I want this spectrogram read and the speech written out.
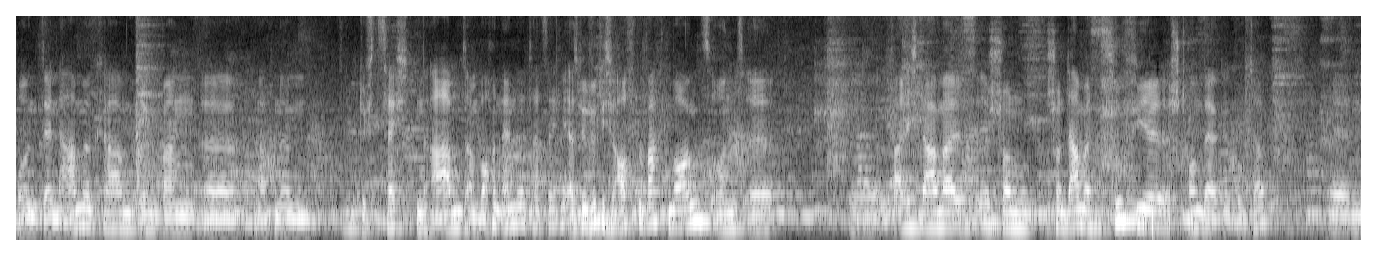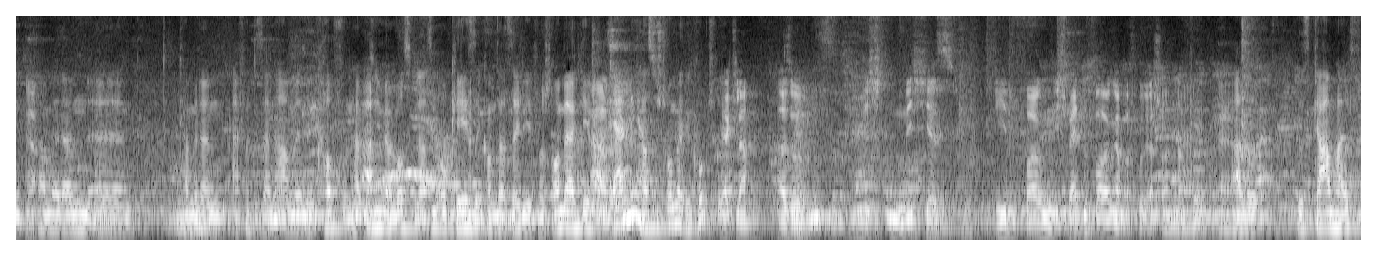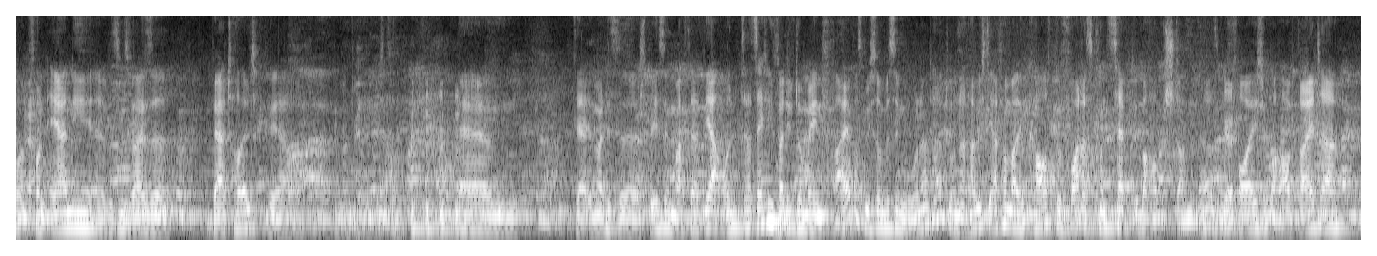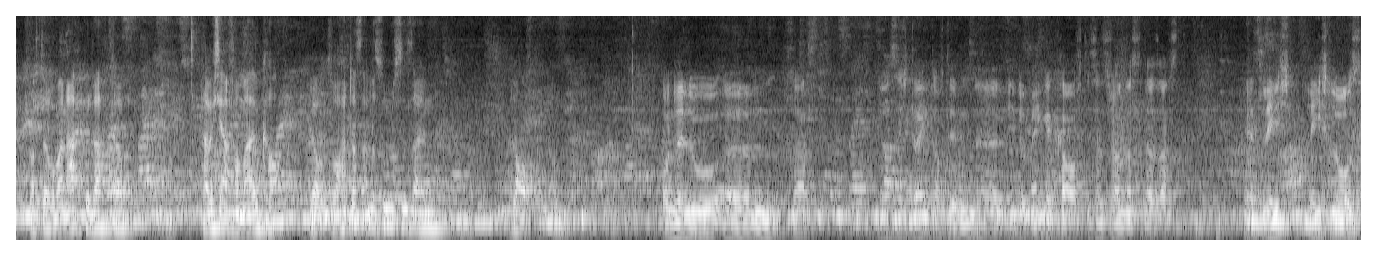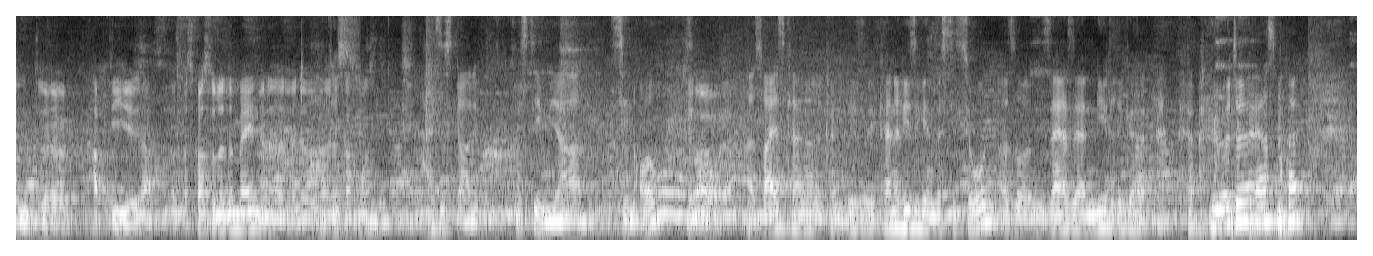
Und der Name kam irgendwann äh, nach einem durchzechten Abend am Wochenende tatsächlich. Also ich bin wirklich aufgewacht morgens und äh, äh, weil ich damals äh, schon, schon damals zu viel Stromberg geguckt habe, ähm, Ja. kam, mir dann, äh, kam mir dann einfach dieser Name in den Kopf und habe mich nicht mehr losgelassen. Okay, sie kommt tatsächlich von Stromberg. Ah. Ernie, hast du Stromberg geguckt? Ja klar, also nicht, nicht jetzt die Folgen, die späten Folgen, aber früher schon. Okay. Ja. Also das kam halt von, von Ernie, äh, beziehungsweise Berthold, wer auch äh, genannt werden möchte, ähm, der immer diese Späße gemacht hat. Ja, und tatsächlich war die Domain frei, was mich so ein bisschen gewundert hat. Und dann habe ich die einfach mal gekauft, bevor das Konzept überhaupt stand. Ne? Also Okay. bevor ich überhaupt weiter noch darüber nachgedacht habe, habe ich die einfach mal gekauft. Ja, und so hat das alles so ein bisschen seinen Lauf genommen. Und wenn du ähm, sagst, du hast nicht direkt auf den, äh, die Domain gekauft, ist das schon, dass du da sagst, jetzt lege ich, leg ich los und äh, hab die, hab, was kostet so eine Domain, wenn du, wenn du die das- kaufen musst? Ich weiß es gar nicht. Kostet die im Jahr 10 Euro? oder 10 so? Euro, ja. Also es war jetzt keine, keine, riesige, keine riesige Investition, also eine sehr, sehr niedrige Hürde erstmal.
